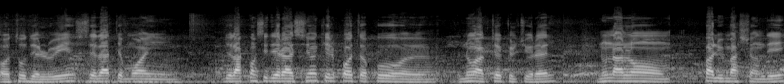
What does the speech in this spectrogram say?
autour de lui. Cela témoigne de la considération qu'il porte pour euh, nos acteurs culturels. Nous n'allons pas lui marchander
